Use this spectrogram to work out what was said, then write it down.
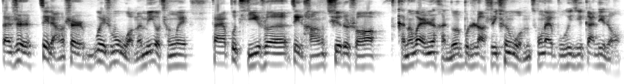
但是这两个事儿，为什么我们没有成为大家不提说这个行缺的时候，可能外人很多不知道，是因为我们从来不会去干这种。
